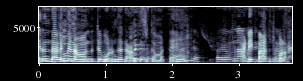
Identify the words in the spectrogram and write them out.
இருந்தாலுமே நான் வந்துட்டு ஒழுங்கா காமிச்சிருக்க மாட்டேன். அப்படியே பார்த்துட்டு போலாம்.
